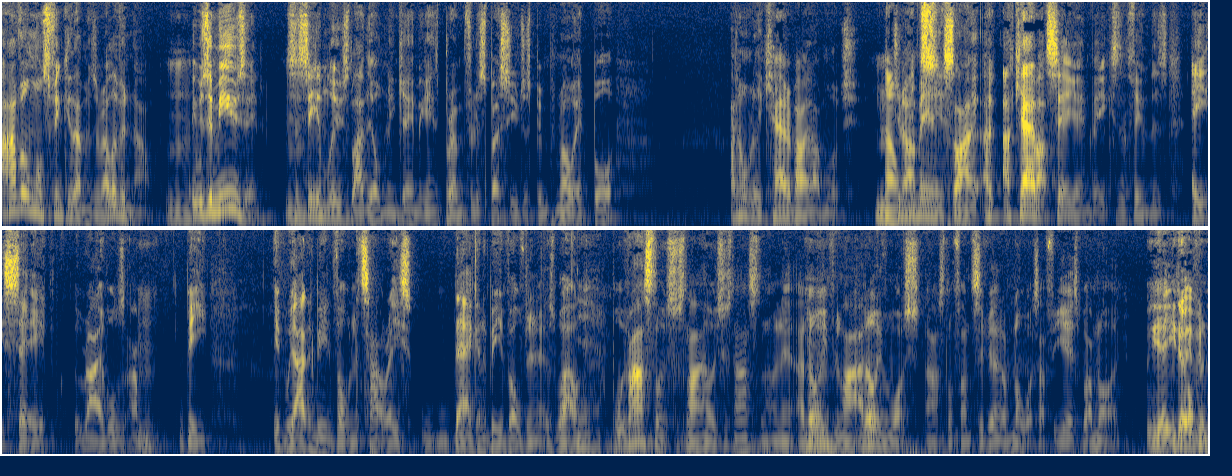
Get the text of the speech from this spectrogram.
I've almost think of them as irrelevant now. Mm. It was amusing to see him lose like the opening game against Brentford, especially who've just been promoted. But I don't really care about it that much. No, Do you know what I mean? It's like I, I care about City getting beat because I think there's eight City rivals and Mm. B. If we are going to be involved in the title race, they're going to be involved in it as well. Yeah. But with Arsenal, it's just like oh, it's just Arsenal, isn't it? I Mm. don't even like. I don't even watch Arsenal fantasy. I've not watched that for years, but I'm not. Yeah, you don't even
